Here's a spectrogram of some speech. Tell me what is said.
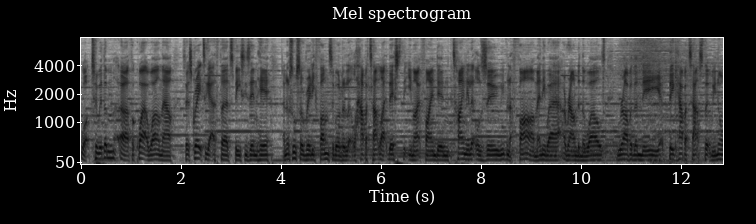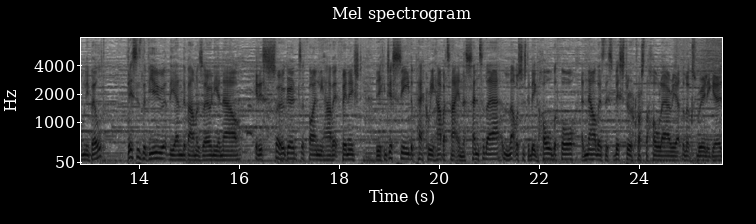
what, two of them uh, for quite a while now, so it's great to get a third species in here, and it's also really fun to build a little habitat like this that you might find in tiny little zoo, even a farm anywhere around in the world, rather than the big habitats that we normally build. This is the view at the end of Amazonia now. It is so good to finally have it finished. You can just see the peccary habitat in the centre there, and that was just a big hole before, and now there's this vista across the whole area that looks really good.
